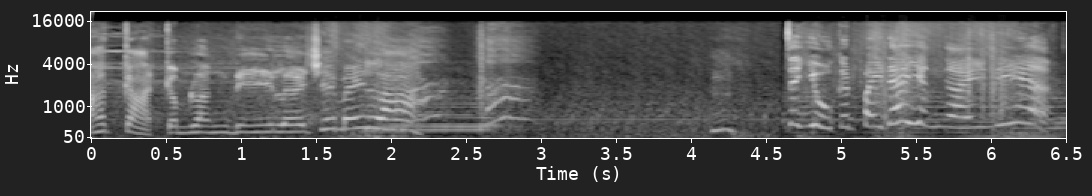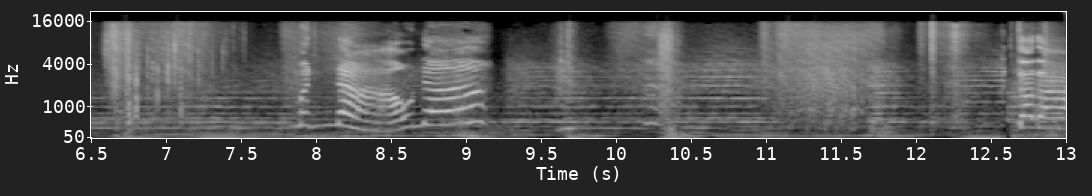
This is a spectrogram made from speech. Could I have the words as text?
อากาศกำลังดีเลยใช่ไหมล่ะ จะอยู่กันไปได้ยังไงเนี่ย มันหนาวนะตาดา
